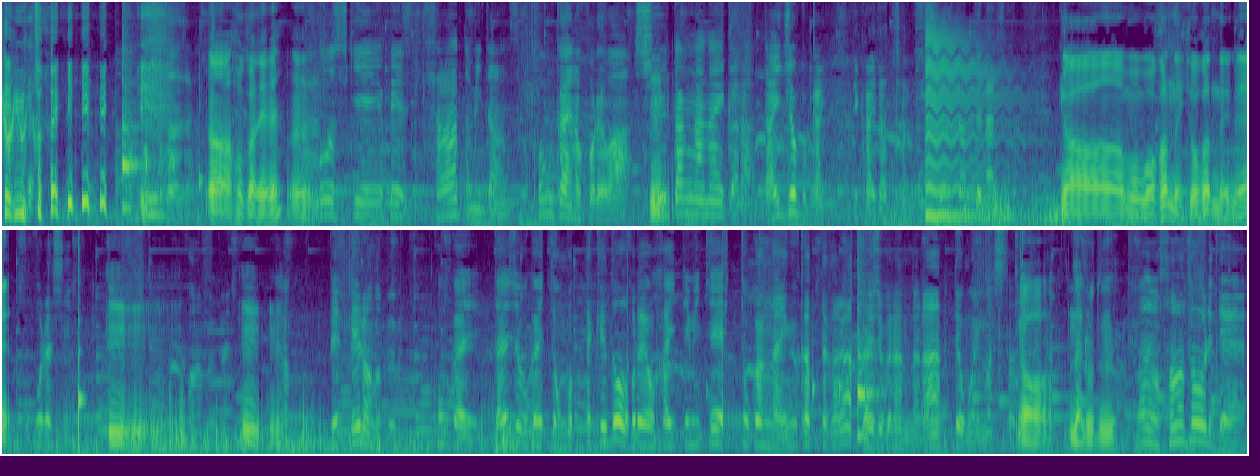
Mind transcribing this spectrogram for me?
先輩？ああ他でね。うん。公式ページさらっと見たんですよ。今回のこれは終端がないから大丈夫かいって書いてあったんです。終端って何ああもう分かんない人分かんないね。ここらしい。うんうん。ここの部分うんうん。ベベロの部分。今回大丈夫かいって思ったけどこれを履いてみてフィット感がエグかったから大丈夫なんだなって思いました。ああなるほどね。まあでもその通りで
